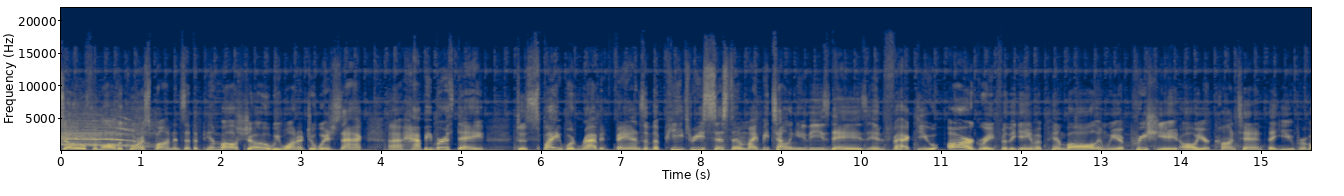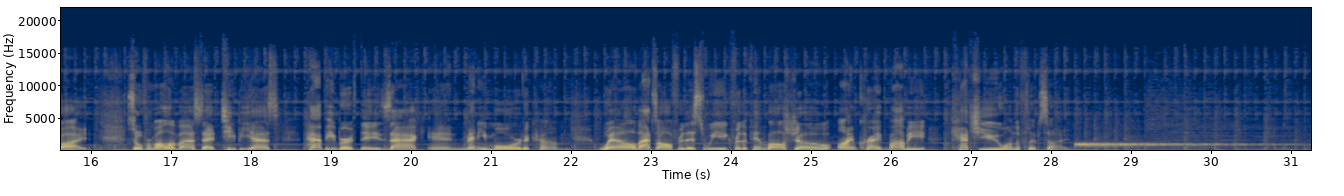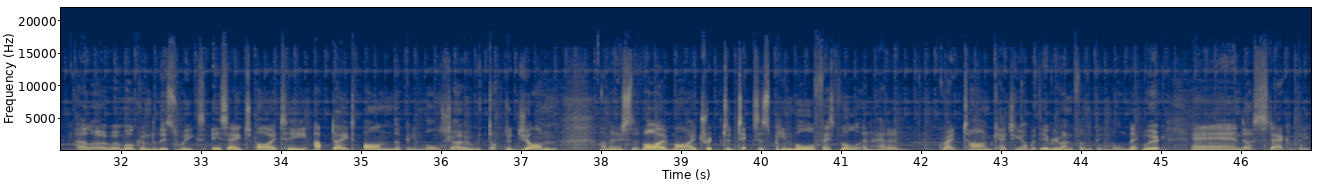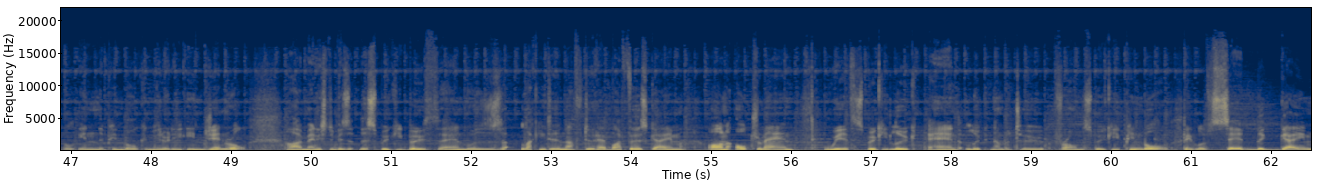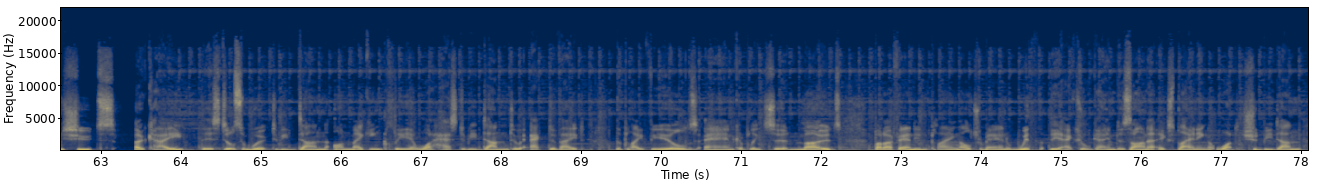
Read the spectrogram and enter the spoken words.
So, from all the correspondents at the Pinball Show, we wanted to wish Zach a happy birthday. Despite what rabid fans of the P3 system might be telling you these days, in fact, you are great for the game of pinball, and we appreciate all your content that you provide. So, from all of us at TPS, happy birthday, Zach, and many more to come. Well, that's all for this week for the Pinball Show. I'm Craig Bobby. Catch you on the flip side. Hello and welcome to this week's SHIT update on the Pinball Show with Dr. John. I managed to survive my trip to Texas Pinball Festival and had a great time catching up with everyone from the Pinball Network and a stack of people in the pinball community in general. I managed to visit the Spooky booth and was lucky enough to have my first game on Ultraman with Spooky Luke and Luke number 2 from Spooky Pinball. People have said the game shoots okay. There's still some work to be done on making clear what has to be done to activate the playfields and complete certain modes, but I found in playing Ultraman with the actual game designer explaining what should be done,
